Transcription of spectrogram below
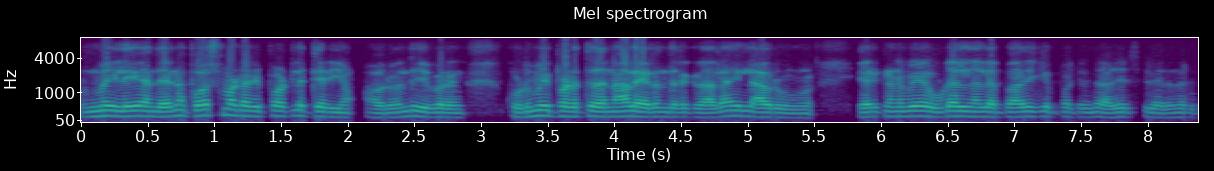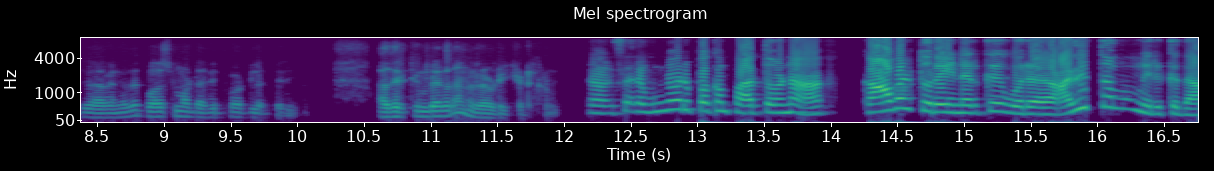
உண்மையிலேயே அந்த என்ன போஸ்ட்மார்ட்டம் ரிப்போர்ட்ல தெரியும். அவர் வந்து இவர் கொடுமைப்படுத்ததுனால இறந்திருக்கிறாரா இல்ல அவர் ஏற்கனவே உடல் நிலை பாதிக்கப்பட்டிருந்து அதிர்ச்சியில் இறந்திருக்கிறாருங்கிறது போஸ்ட்மார்ட்டம் ரிப்போர்ட்ல தெரியும். அதற்கு பேர் தான் நடவடிக்கை எடுக்கணும். சார் இன்னொரு பக்கம் பார்த்தோம்னா காவல்துறையினருக்கு ஒரு அழுத்தமும் இருக்குதா?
